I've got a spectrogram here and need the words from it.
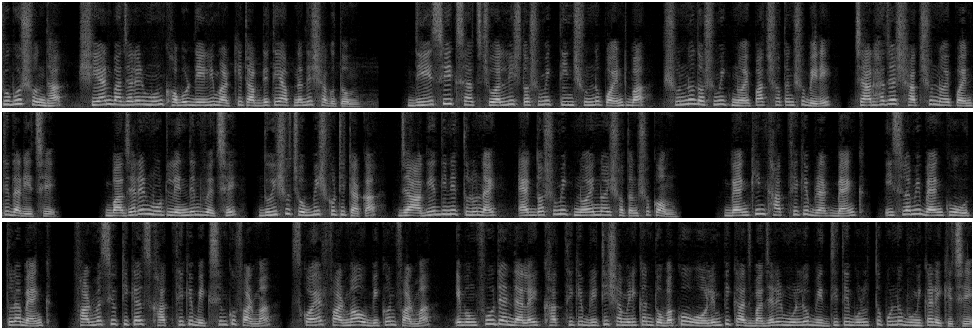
শুভ সন্ধ্যা। Share বাজারের মূল খবর ডেইলি মার্কেট আপডেটে আপনাদের স্বাগতম। ডিএসিএক্স আজ চুয়াল্লিশ দশমিক তিন শূন্য পয়েন্ট বা শূন্য দশমিক নয় পাঁচ শতাংশ বেড়ে চার হাজার সাতশো নয় পয়েন্টে দাঁড়িয়েছে। বাজারের মোট লেনদেন হয়েছে দুইশো চব্বিশ কোটি টাকা, যা আগের দিনের তুলনায় এক দশমিক নয় নয় শতাংশ কম। ব্যাংকিং খাত থেকে ব্র্যাক ব্যাংক, ইসলামী ব্যাংক ও উত্তরা ব্যাংক, ফার্মাসিউটিক্যালস খাত থেকে বেক্সিমকো ফার্মা, স্কয়ার ফার্মা ও বিকন ফার্মা, এবং ফুড অ্যান্ড অ্যালাইড খাত থেকে ব্রিটিশ আমেরিকান টোবাকো ও অলিম্পিক আজ বাজারের মূল্য বৃদ্ধিতে গুরুত্বপূর্ণ ভূমিকা রেখেছে।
